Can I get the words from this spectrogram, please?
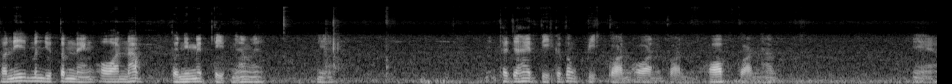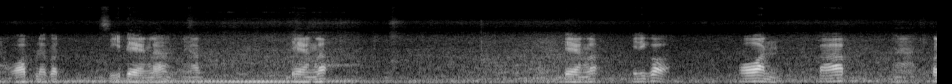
ตอนนี้มันอยู่ตำแหน่งออนครับ ตัวนี้ไม่ติดนะไหมเนี่ยถ้าจะให้ติดก็ต้องปิดก่อนออนก่อนออฟก่อนครับเนี่ยออฟแล้วก็สีแดงแล้วนะครับ แดงแล้วแดงแล้วทีนี้ก็ออนปั๊บ อ่าก็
